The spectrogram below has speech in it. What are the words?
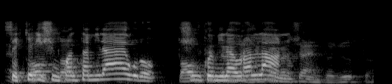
Se eh, chiedi 50.000 euro, 5.000 euro all'anno. Giusto?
